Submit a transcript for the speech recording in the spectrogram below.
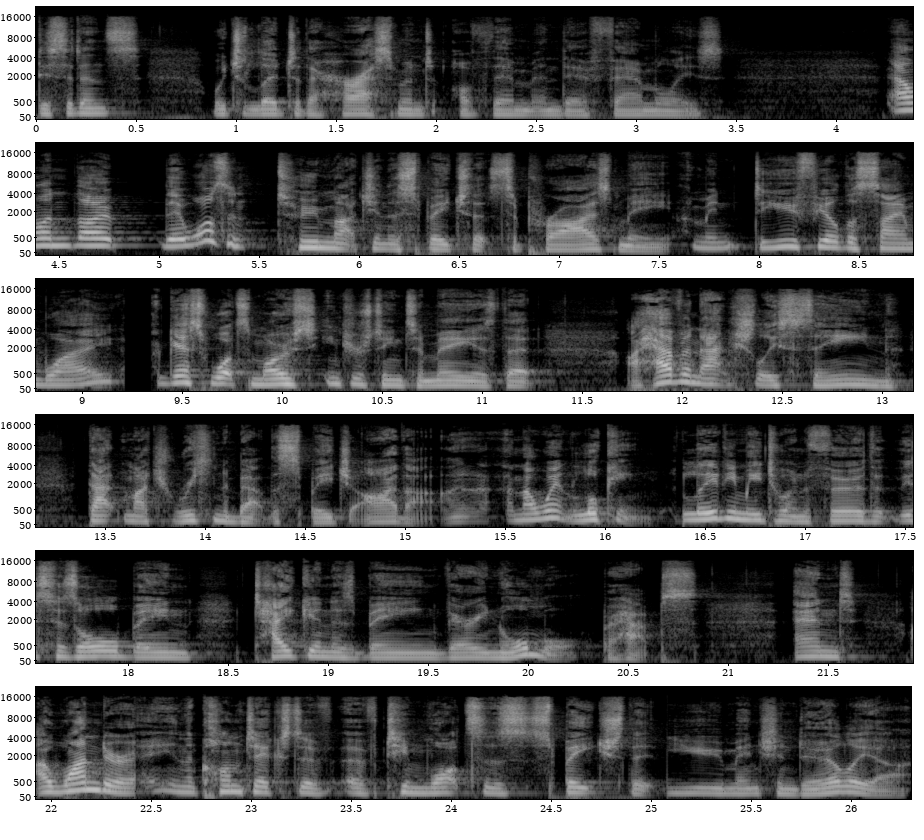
dissidents, which led to the harassment of them and their families. Alan, though, there wasn't too much in the speech that surprised me. I mean, do you feel the same way? I guess what's most interesting to me is that I haven't actually seen that much written about the speech either. And I went looking, leading me to infer that this has all been taken as being very normal, perhaps. And I wonder, in the context of, of Tim Watts's speech that you mentioned earlier,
